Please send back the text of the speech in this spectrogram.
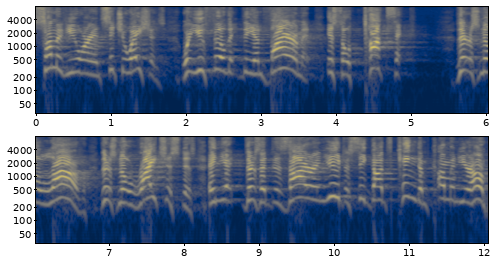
Some of you are in situations where you feel that the environment is so toxic. There's no love, there's no righteousness, and yet there's a desire in you to see God's kingdom come into your home.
